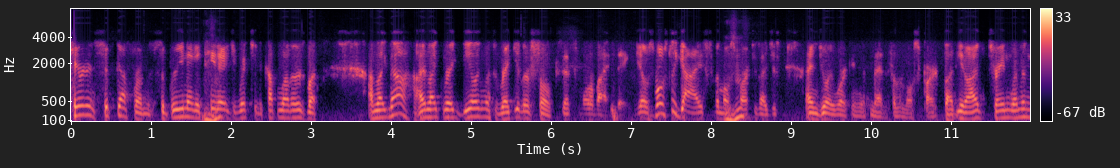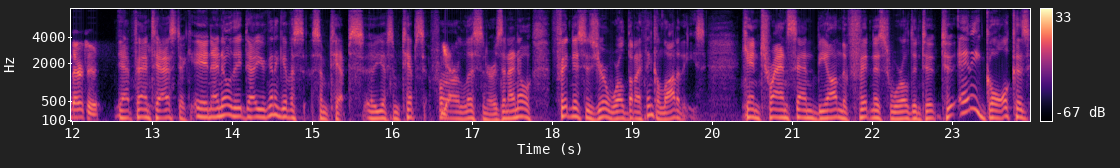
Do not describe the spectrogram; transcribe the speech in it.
Kiernan Shipka from Sabrina the mm-hmm. Teenage Witch and a couple others, but I'm like, no, I like reg- dealing with regular folks. That's more my thing. You know, it's mostly guys for the most mm-hmm. part because I just I enjoy working with men for the most part. But you know, I've trained women there too. Yeah, fantastic. And I know that uh, you're going to give us some tips. Uh, you have some tips for yeah. our listeners. And I know fitness is your world, but I think a lot of these can transcend beyond the fitness world into to any goal. Because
